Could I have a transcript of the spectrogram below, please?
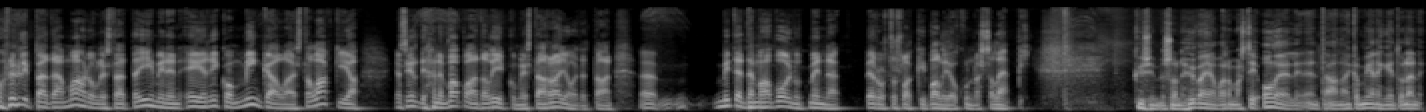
on ylipäätään mahdollista, että ihminen ei riko minkäänlaista lakia ja silti hänen vapaata liikkumistaan rajoitetaan? Miten tämä on voinut mennä perustuslakivaliokunnassa läpi? Kysymys on hyvä ja varmasti oleellinen. Tämä on aika mielenkiintoinen.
